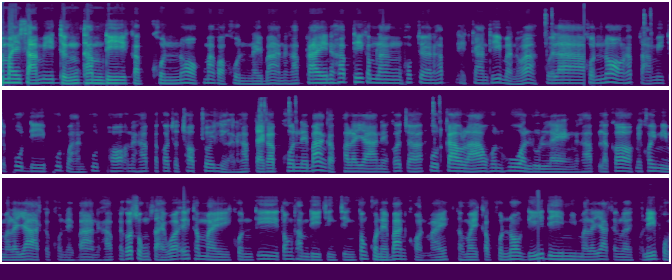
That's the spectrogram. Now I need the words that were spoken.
ทำไมสามีถึงทำดีกับคนนอกมากกว่าคนในบ้านนะครับ?ใครนะครับที่กำลังพบเจอนะครับเหตุการณ์ที่เหมือนว่า เวลาคนนอกนะครับสามีจะพูดดีพูดหวานพูดเพาะนะครับ แล้วก็จะชอบช่วยเหลือนะครับ แต่กับคนในบ้านกับภรรยาเนี่ยก็จะพูดก้าวร้าวห้วนรุนแรงนะครับ แล้วก็ไม่ค่อยมีมารยาทกับคนในบ้านนะครับ แล้วก็สงสัยว่าเอ๊ะทำไมคนที่ต้องทำดีจริง ๆ ต้องคนในบ้านก่อนไหม?ทำไมกับคนนอกดี๊ๆมีมารยาทจังเลย วันนี้ผม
